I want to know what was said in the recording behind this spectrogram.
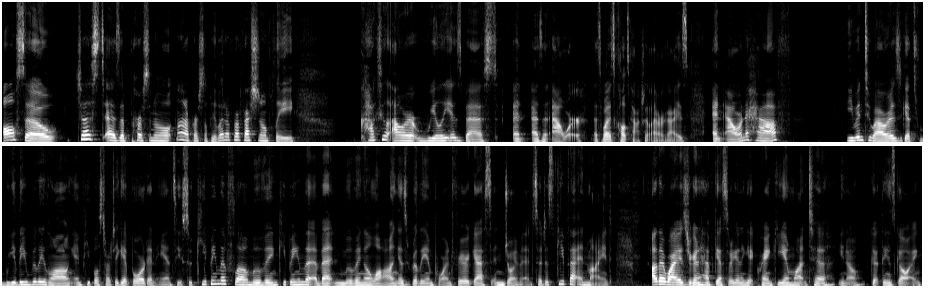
Also, just as a personal, not a personal plea, but a professional plea, cocktail hour really is best and as an hour. That's why it's called cocktail hour, guys. An hour and a half, even two hours gets really, really long and people start to get bored and antsy. So keeping the flow moving, keeping the event moving along is really important for your guests' enjoyment. So just keep that in mind. Otherwise, you're going to have guests that are going to get cranky and want to, you know, get things going.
